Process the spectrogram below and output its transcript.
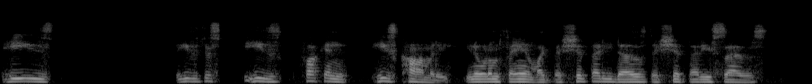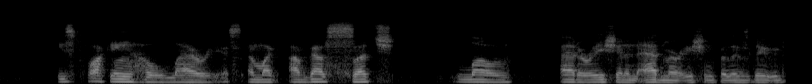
he's he's just he's fucking he's comedy. You know what I'm saying? Like the shit that he does, the shit that he says, he's fucking hilarious. And like I've got such love, adoration, and admiration for this dude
